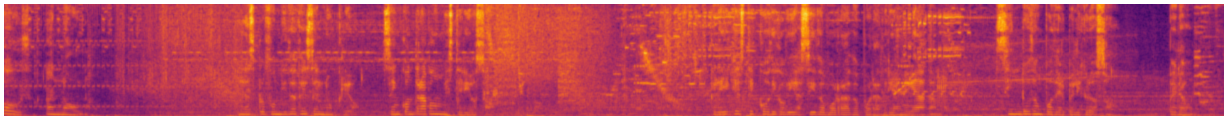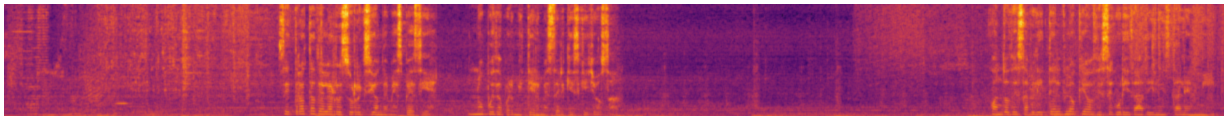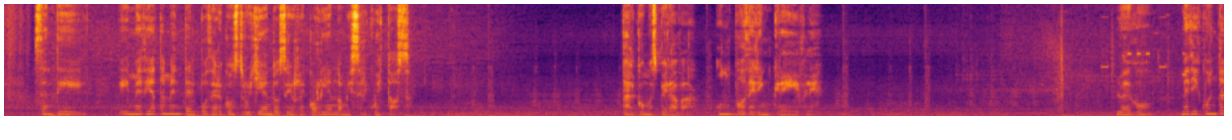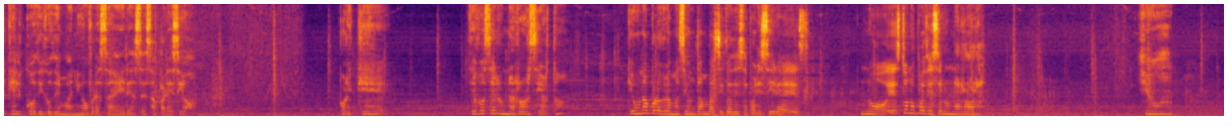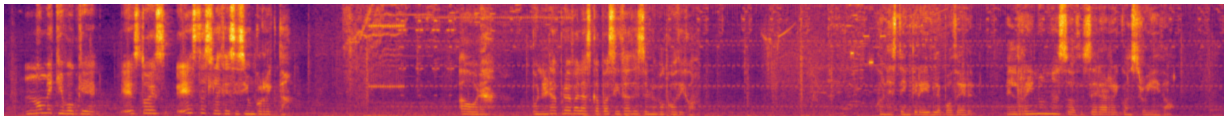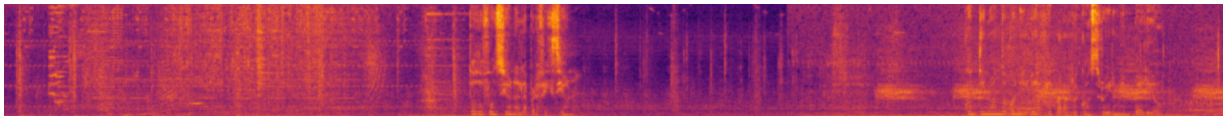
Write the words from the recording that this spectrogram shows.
Code Unknown. En las profundidades del núcleo se encontraba un misterioso. Creí que este código había sido borrado por Adrián y Adam. Sin duda un poder peligroso. Pero... Se trata de la resurrección de mi especie. No puedo permitirme ser quisquillosa. Cuando deshabilité el bloqueo de seguridad y lo instalé en mí, sentí inmediatamente el poder construyéndose y recorriendo mis circuitos. Tal como esperaba, un poder increíble. Luego, me di cuenta que el código de maniobras aéreas desapareció. ¿Por qué? Debo ser un error, ¿cierto? Que una programación tan básica desapareciera es... No, esto no puede ser un error. Yo... No me equivoqué. Esto es... Esta es la decisión correcta. Ahora, poner a prueba las capacidades del nuevo código. Con este increíble poder, el reino Nasod será reconstruido. Todo funciona a la perfección. Continuando con el viaje para reconstruir mi imperio,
